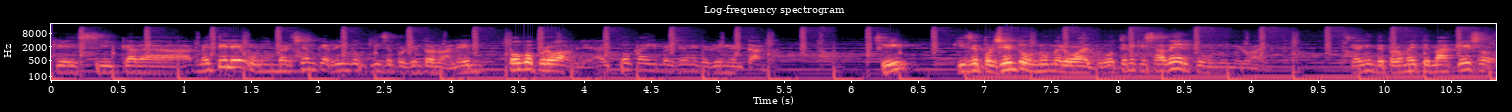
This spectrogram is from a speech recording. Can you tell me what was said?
que si cada... Metele una inversión que rinde un 15% anual. Es poco probable, hay pocas inversiones que rinden tanto. ¿Sí? 15% es un número alto. Vos tenés que saber que es un número alto. Si alguien te promete más que eso,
